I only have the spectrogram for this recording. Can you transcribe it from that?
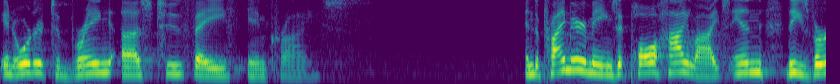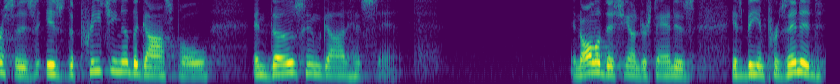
in order to bring us to faith in Christ. And the primary means that Paul highlights in these verses is the preaching of the gospel and those whom God has sent. And all of this, you understand, is, is being presented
